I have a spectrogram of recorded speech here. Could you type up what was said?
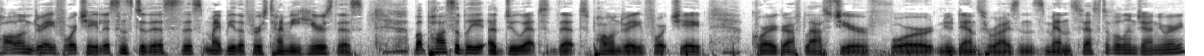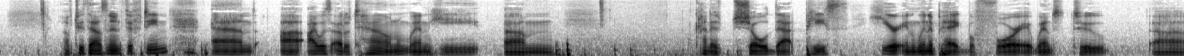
Paul Andre Fortier listens to this, this might be the first time he hears this, but possibly a duet that Paul Andre Fortier choreographed last year for New Dance Horizons Men's Festival in January of 2015, and uh, I was out of town when he um, kind of showed that piece here in Winnipeg before it went to uh,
